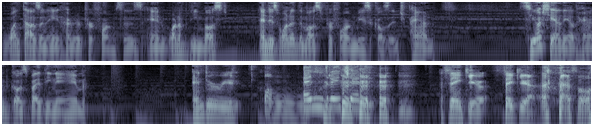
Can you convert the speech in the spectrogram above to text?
1,800 performances and one of the most and is one of the most performed musicals in Japan. Tsuyoshi, on the other hand, goes by the name Enduri. Oh. ENDRECHERI. Thank you. Thank you, Ethel.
